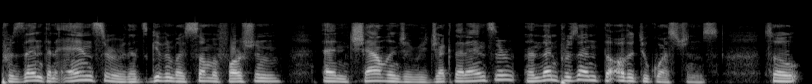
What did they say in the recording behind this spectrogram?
present an answer that's given by some Mefarshim, and challenge and reject that answer, and then present the other two questions. So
